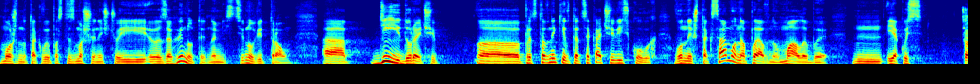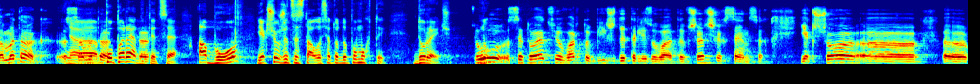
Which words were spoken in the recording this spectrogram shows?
можна так випасти з машини, що і е, загинути на місці, ну від травм. Дії, до речі, представників ТЦК чи військових, вони ж так само напевно мали би м, якось Саме так, саме так. попередити це, або якщо вже це сталося, то допомогти. До речі. Цю Ну. ситуацію варто більш деталізувати в ширших сенсах. Якщо е, е,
